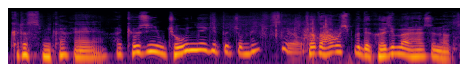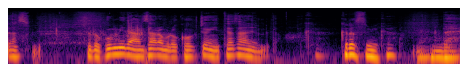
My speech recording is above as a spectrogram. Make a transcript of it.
그, 그렇습니까? 네. 아, 교수님 좋은 얘기도 좀 해주세요. 저도 하고 싶은데 거짓말을 할 수는 없지 않습니다. 저도 국민의 한 사람으로 걱정이 태산입니다. 그, 렇습니까 네. 네.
